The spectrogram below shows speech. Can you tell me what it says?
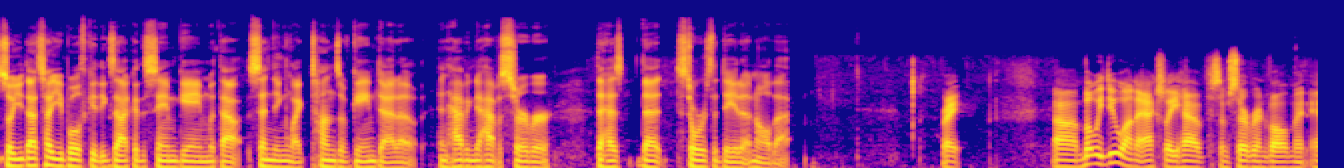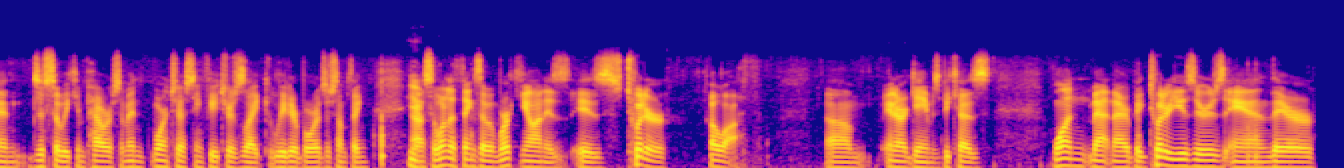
So you, that's how you both get exactly the same game without sending like tons of game data and having to have a server that has that stores the data and all that. Right. Um, but we do want to actually have some server involvement, and just so we can power some in- more interesting features like leaderboards or something. Yeah. Uh, so one of the things I've been working on is is Twitter OAuth um, in our games because one, Matt and I are big Twitter users, and their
